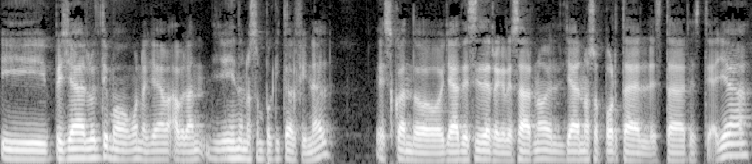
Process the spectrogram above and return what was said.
Y pues ya el último, bueno, ya hablando, yéndonos un poquito al final, es cuando ya decide regresar, ¿no? Él ya no soporta el estar este, allá,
